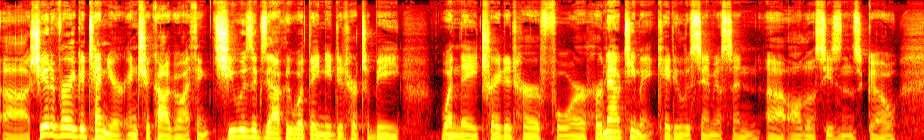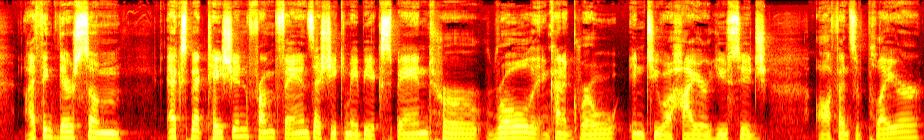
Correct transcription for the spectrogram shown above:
Uh, she had a very good tenure in Chicago. I think she was exactly what they needed her to be when they traded her for her now teammate Katie Lou Samuelson uh, all those seasons ago. I think there's some expectation from fans that she can maybe expand her role and kind of grow into a higher usage offensive player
